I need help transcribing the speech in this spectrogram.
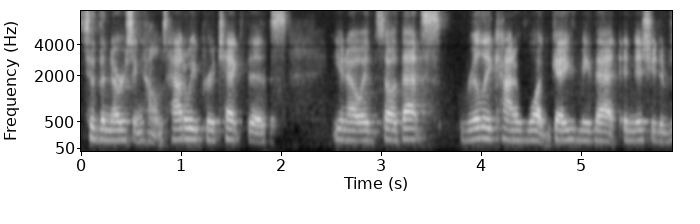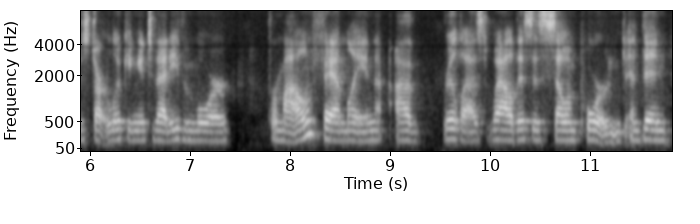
to the nursing homes? How do we protect this? You know, and so that's really kind of what gave me that initiative to start looking into that even more for my own family. And I realized, wow, this is so important. And then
